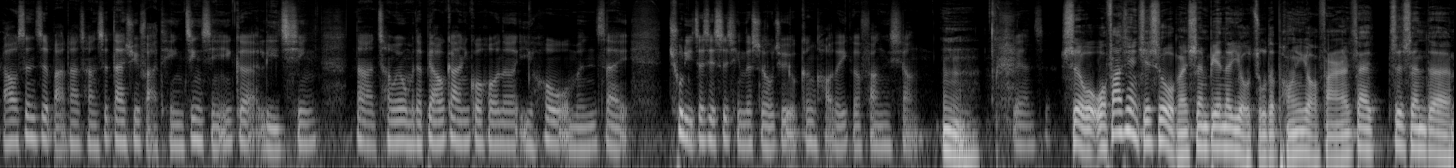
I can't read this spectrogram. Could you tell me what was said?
然后甚至把它尝试带去法庭进行一个理清，那成为我们的标杆过后呢，以后我们在处理这些事情的时候就有更好的一个方向。嗯，这样子是我我发现，其实我们身边的有族的朋友，反而在自身的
